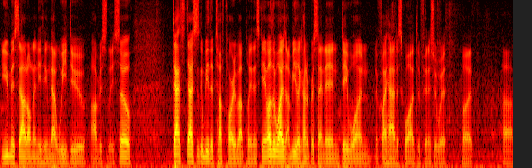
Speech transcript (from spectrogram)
you miss out on anything that we do, obviously. So that's that's just gonna be the tough part about playing this game. Otherwise, I'd be like 100% in day one if I had a squad to finish it with. But um,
